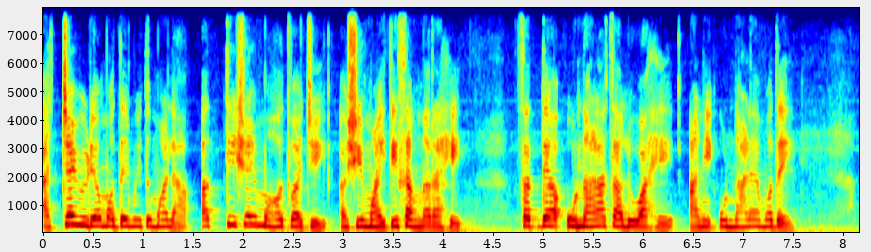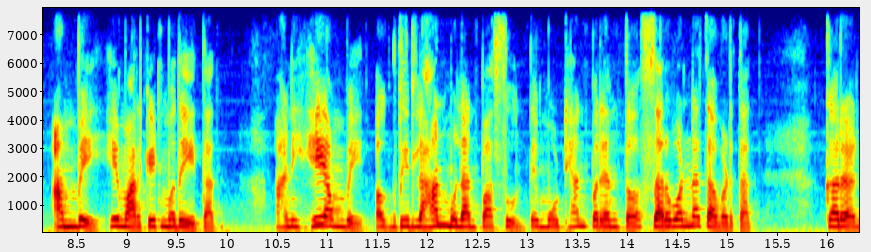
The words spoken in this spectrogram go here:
आजच्या व्हिडिओमध्ये मी तुम्हाला अतिशय महत्त्वाची अशी माहिती सांगणार आहे. सध्या उन्हाळा चालू आहे आणि उन्हाळ्यामध्ये आंबे हे मार्केटमध्ये येतात. आणि हे आंबे अगदी लहान मुलांपासून ते मोठ्यांपर्यंत सर्वांनाच आवडतात. कारण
